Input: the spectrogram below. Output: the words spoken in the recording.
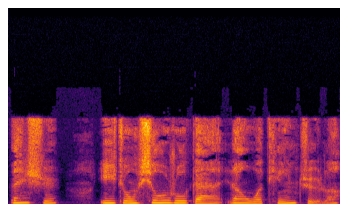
但是一种羞辱感让我停止了。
